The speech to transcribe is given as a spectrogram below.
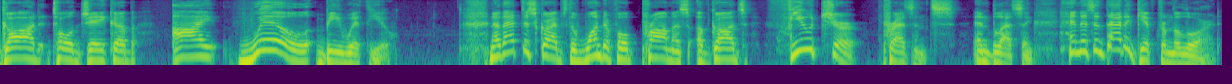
God told Jacob, I will be with you. Now, that describes the wonderful promise of God's future presence and blessing. And isn't that a gift from the Lord?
